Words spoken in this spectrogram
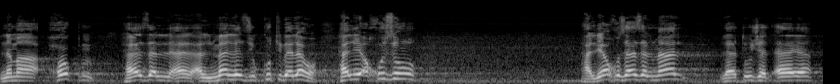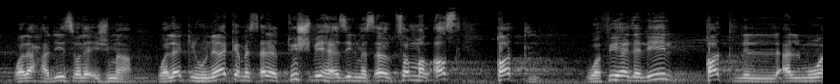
إنما حكم هذا المال الذي كتب له. هل يأخذه؟ هل يأخذ هذا المال؟ لا توجد آية ولا حديث ولا إجماع. ولكن هناك مسألة تشبه هذه المسألة تسمى الأصل قتل. وفيها دليل قتل المو...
